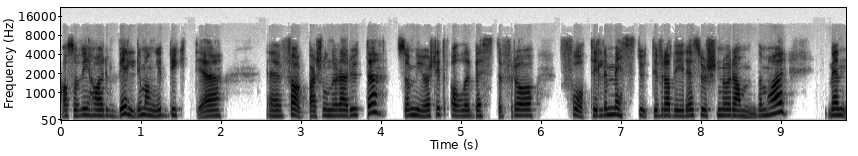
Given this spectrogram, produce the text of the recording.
Altså vi har veldig mange dyktige eh, fagpersoner der ute som gjør sitt aller beste for å få til det meste ut ifra de ressursene og rammene de har. Men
